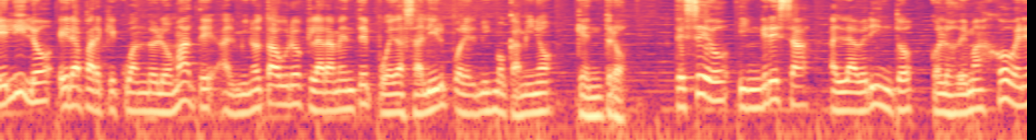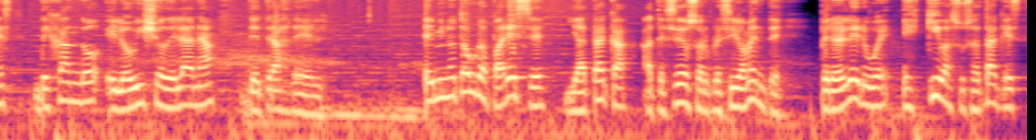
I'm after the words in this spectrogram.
El hilo era para que cuando lo mate al Minotauro claramente pueda salir por el mismo camino que entró. Teseo ingresa al laberinto con los demás jóvenes dejando el ovillo de lana detrás de él. El Minotauro aparece y ataca a Teseo sorpresivamente, pero el héroe esquiva sus ataques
